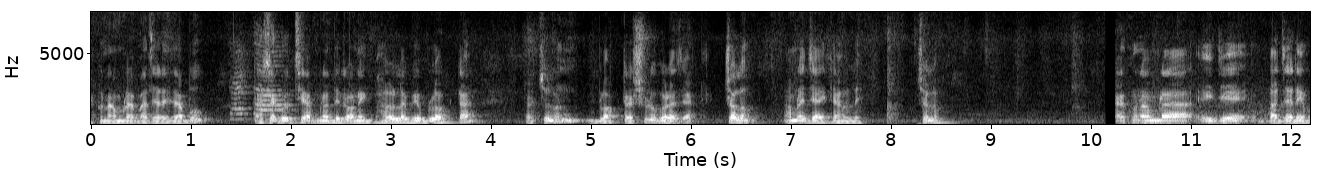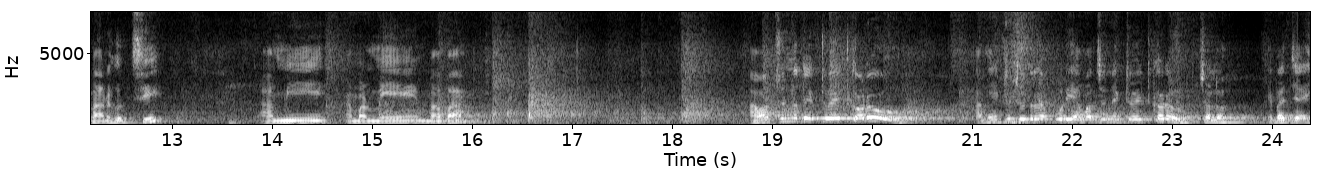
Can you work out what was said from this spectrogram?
এখন আমরা বাজারে যাব। আশা করছি আপনাদের অনেক ভালো লাগবে ব্লগটা। তা চলুন, ব্লগটা শুরু করা যাক। চলো, আমরা যাই তাহলে। চলো। এখন আমরা এই যে বাজারে বার হচ্ছি। আমি আমার মেয়ে বাবা। আমার জন্য তো একটু ওয়েট করো। আমি একটু জুতোটা পরি আমার জন্য একটু ওয়েট করো। চলো এবার যাই।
